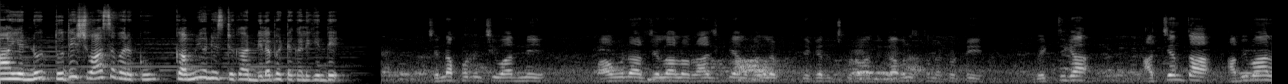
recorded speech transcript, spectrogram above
ఆయన్ను తుది శ్వాస వరకు కమ్యూనిస్టుగా నిలబెట్టగలిగింది. చిన్నప్పటి నుంచి వారిని మహబూబ్నగర్ జిల్లాలో రాజకీయాలు మొదలు దగ్గర నుంచి కూడా వారిని గమనిస్తున్నటువంటి వ్యక్తిగా అత్యంత అభిమాన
